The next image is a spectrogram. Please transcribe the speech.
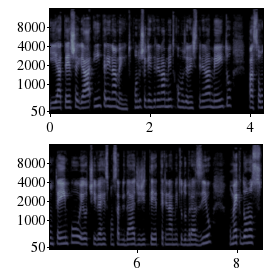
e até chegar em treinamento. Quando eu cheguei em treinamento, como gerente de treinamento, passou um tempo, eu tive a responsabilidade de ter treinamento do Brasil. O McDonald's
